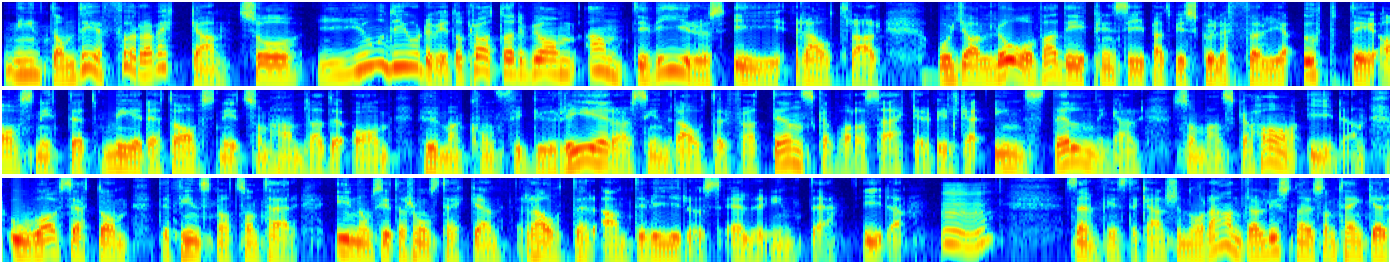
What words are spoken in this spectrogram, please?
ni inte om det förra veckan? Så jo, det gjorde vi. Då pratade vi om antivirus i routrar och jag lovade i princip att vi skulle följa upp det avsnittet med ett avsnitt som handlade om hur man konfigurerar sin router för att den ska vara säker, vilka inställningar som man ska ha i den. Oavsett om det finns något sånt här inom citationstecken router antivirus eller inte i den. Mm. Sen finns det kanske några andra lyssnare som tänker,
